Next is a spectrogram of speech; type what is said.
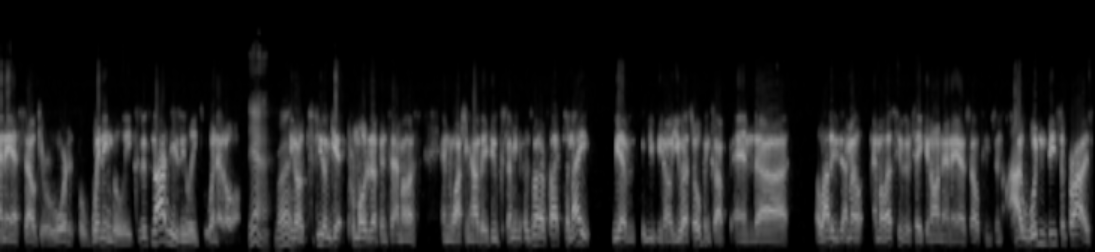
NASL get rewarded for winning the league? Because it's not an easy league to win at all. Yeah, Right. You know, to see them get promoted up into MLS and watching how they do. Because I mean, as a matter of fact, tonight we have you you know U.S. Open Cup, and uh, a lot of these ML, MLS teams are taking on NASL teams, and I wouldn't be surprised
